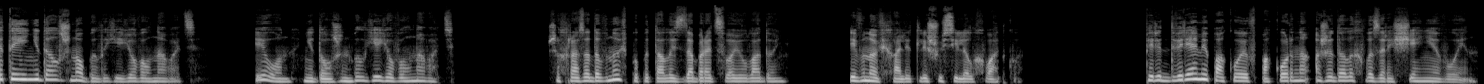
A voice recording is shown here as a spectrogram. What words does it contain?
Это и не должно было ее волновать. И он не должен был ее волновать. Шахразада вновь попыталась забрать свою ладонь. И вновь Халид лишь усилил хватку. Перед дверями покоев покорно ожидал их возвращения воин.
